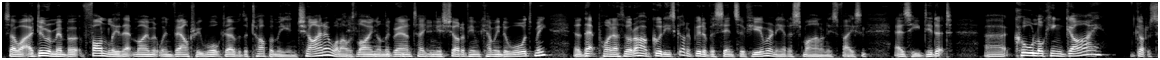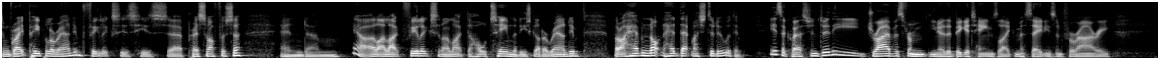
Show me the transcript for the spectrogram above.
So I do remember fondly that moment when Valtteri walked over the top of me in China while I was lying on the ground taking a shot of him coming towards me. And at that point, I thought, oh, good, he's got a bit of a sense of humour and he had a smile on his face as he did it. Uh, cool looking guy got some great people around him. Felix is his uh, press officer, and um, yeah, I, I, like Felix and I like the whole team that he's got around him. But I have not had that much to do with him. Here's a question: Do the drivers from you know the bigger teams like Mercedes and Ferrari,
